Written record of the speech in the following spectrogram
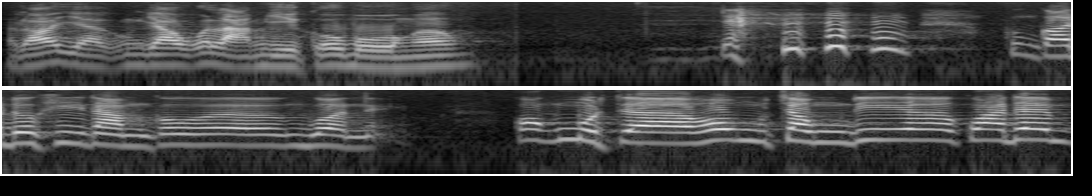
đó giờ con dâu có làm gì cô buồn không cũng có đôi khi làm cô ờ, buồn ấy. Có một ờ, hôm chồng đi ờ, qua đêm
